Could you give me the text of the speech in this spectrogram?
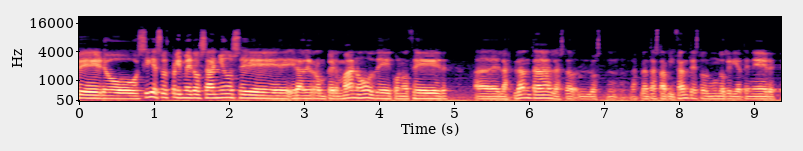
Pero sí, esos primeros años eh, era de romper mano, de conocer eh, las plantas, las, los- las plantas tapizantes, todo el mundo quería tener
